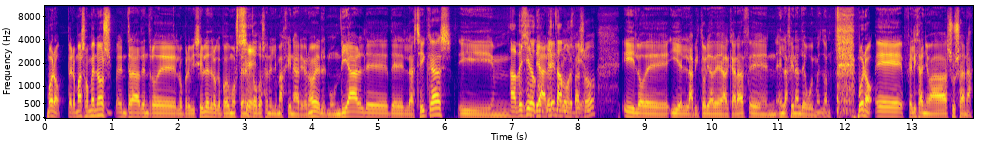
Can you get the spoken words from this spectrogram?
Bueno, pero más o menos entra dentro de lo previsible de lo que podemos tener todos en el imaginario, ¿no? El Mundial de, de las chicas y... A ver si lo completamos lo que pasó y, lo de, y la victoria de Alcaraz en, en la final de Wimbledon. Bueno, eh, feliz año a Susana.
